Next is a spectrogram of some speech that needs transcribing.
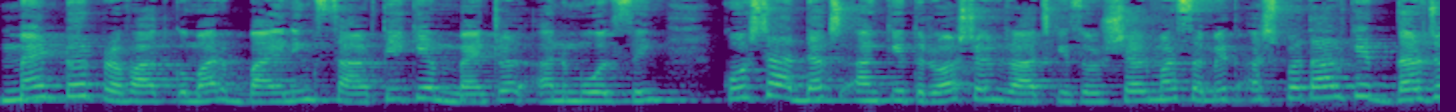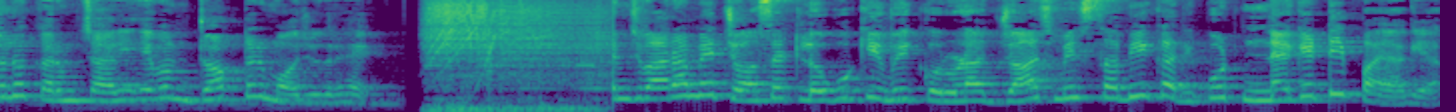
मेंटोर प्रभात कुमार, बाइनिंग सारथी के मेंटर अनमोल सिंह कोषाध्यक्ष अंकित रोशन, राजकिशोर शर्मा समेत अस्पताल के दर्जनों कर्मचारी एवं डॉक्टर मौजूद रहे। पंजवारा में चौसठ लोगों की हुई कोरोना जाँच में सभी का रिपोर्ट नेगेटिव पाया गया।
